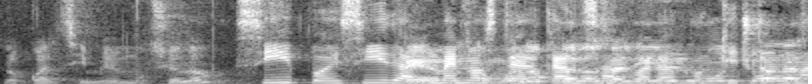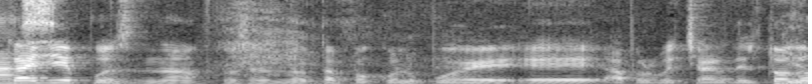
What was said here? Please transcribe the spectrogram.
lo cual sí me emocionó. Sí, pues sí, al pues, menos te alcanza para mucho a la calle, pues no, o sea, no tampoco lo pude eh, aprovechar del todo.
